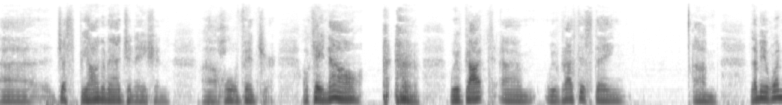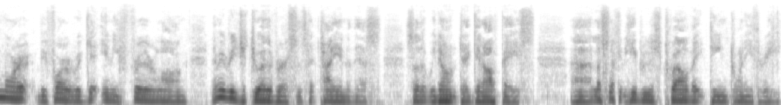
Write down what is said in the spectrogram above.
uh, just beyond imagination, uh, whole venture. Okay, now. we've got um, we've got this thing um, let me one more before we get any further along. Let me read you two other verses that tie into this, so that we don't uh, get off base. Uh, let's look at Hebrews 12, 18, 23.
